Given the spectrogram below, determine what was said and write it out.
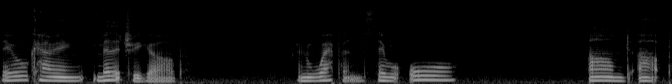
They were all carrying military garb and weapons. They were all armed up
